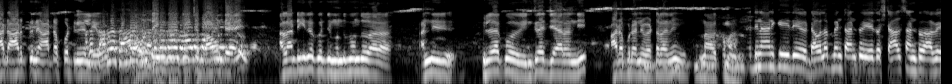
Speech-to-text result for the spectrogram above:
ఆట ఆడుకునే ఆట పోటీలు లేవు. ఉంటే ఇంకొంచెం బాగుండేది. అలాంటివి కొంచెం ముందు ముందు అన్ని పిల్లలకు ఎంకరేజ్ చేయాలని ఆడపడని పెట్టాలని నా యొక్క మనం. దినానికి ఇది డెవలప్మెంట్ అంటూ ఏదో స్టాల్స్ అంటూ అవి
